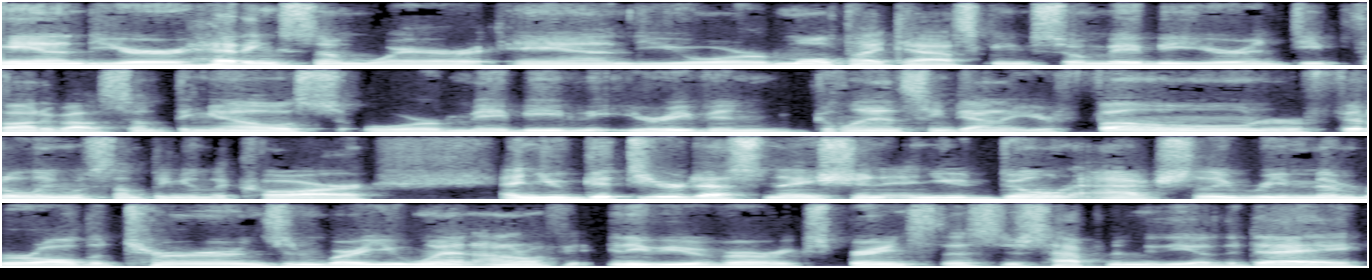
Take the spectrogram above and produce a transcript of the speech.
and you're heading somewhere and you're multitasking. So maybe you're in deep thought about something else, or maybe you're even glancing down at your phone or fiddling with something in the car. And you get to your destination and you don't actually remember all the turns and where you went. I don't know if any of you have ever experienced this. This happened to me the other day.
